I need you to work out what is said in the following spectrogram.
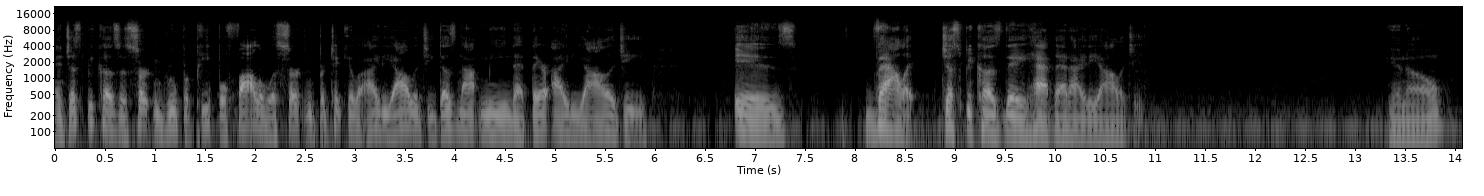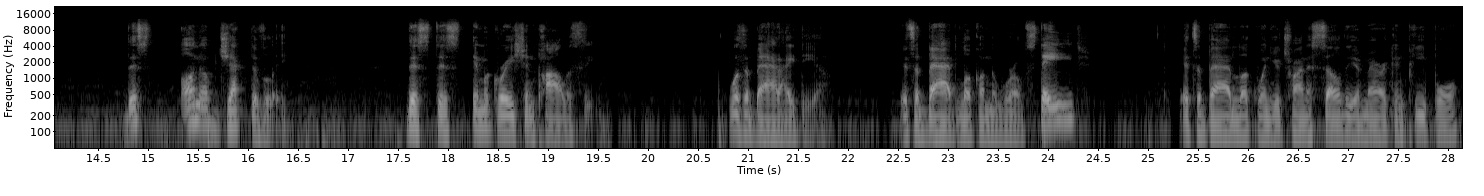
And just because a certain group of people follow a certain particular ideology does not mean that their ideology is valid just because they have that ideology. You know, this unobjectively, this this immigration policy was a bad idea. It's a bad look on the world stage. It's a bad look when you're trying to sell the American people.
